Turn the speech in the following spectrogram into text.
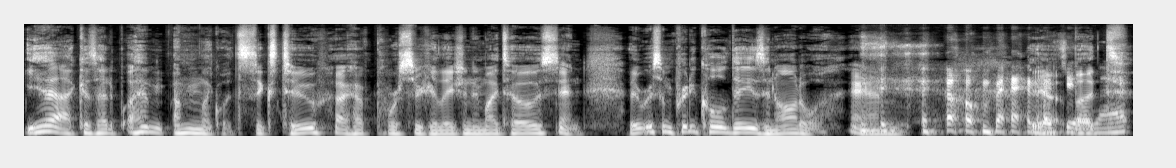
yeah, because I'm I'm like what six two. I have poor circulation in my toes, and there were some pretty cold days in Ottawa. And oh man, yeah, I feel but that.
